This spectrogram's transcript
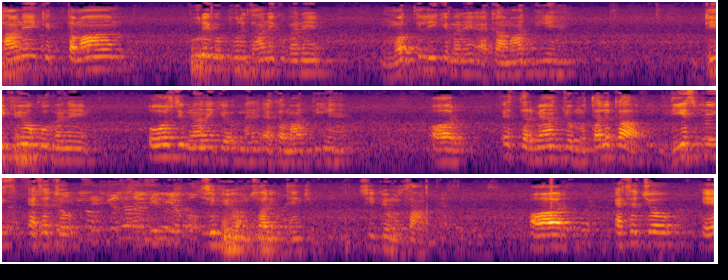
थाने के तमाम, पूरे को पूरे थाने को मैंने मुतली के मैंने अहकाम दिए हैं। डीपीओ को मैंने ओएसडी बनाने के मैंने अहकाम दिए हैं। और इस दरमियान जो मुतल P O sorry thank you C P O Multan और ओ ए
